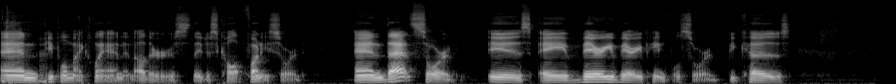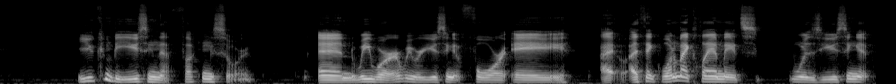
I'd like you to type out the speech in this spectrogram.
and people in my clan and others they just call it funny sword and that sword is a very very painful sword because you can be using that fucking sword and we were we were using it for a i, I think one of my clanmates was using it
